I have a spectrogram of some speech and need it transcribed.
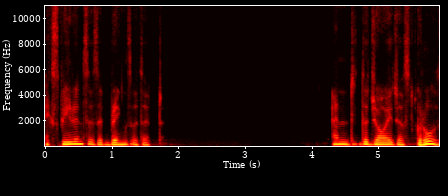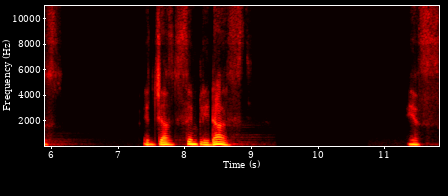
experiences it brings with it and the joy just grows. It just simply does. Yes.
